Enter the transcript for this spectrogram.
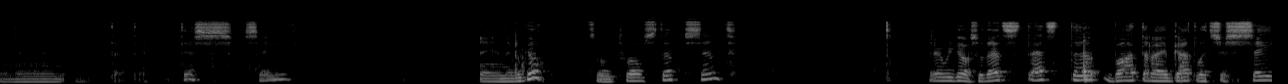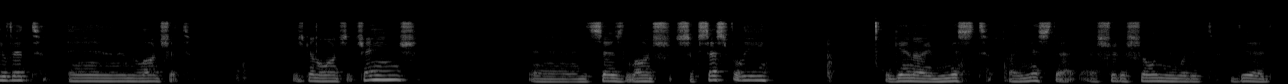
And then that there like this save. And there we go. So 12 steps sent. There we go. So that's that's the bot that I've got. Let's just save it and launch it. Just going to launch the change. And it says launch successfully again I missed I missed that. I should have shown you what it did.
